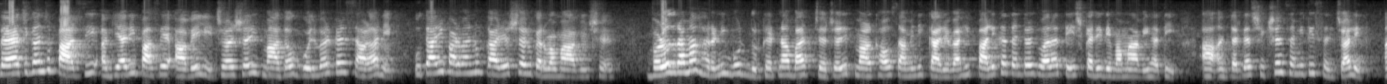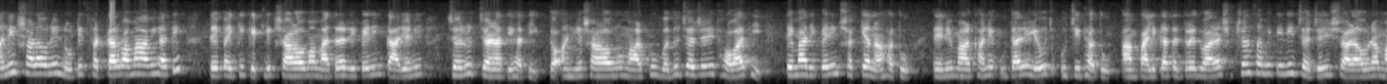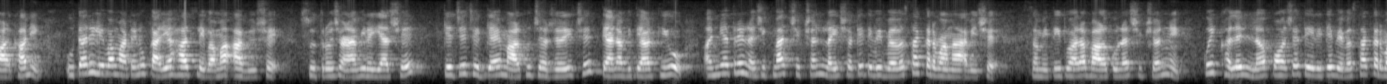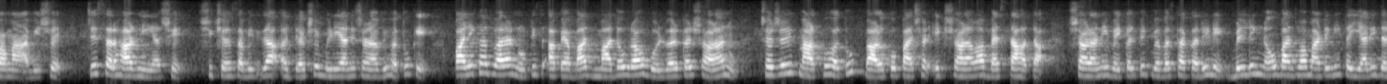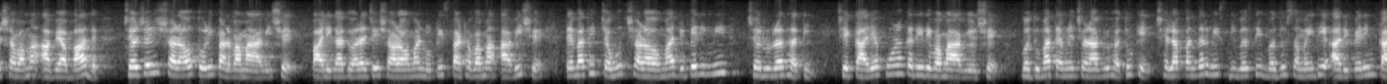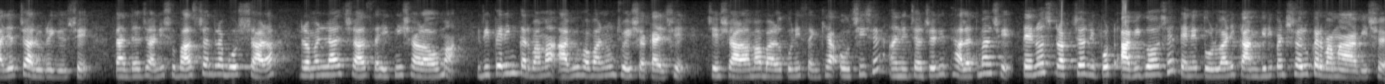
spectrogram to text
સયાજગંજ પારસી અગિયારી પાસે આવેલી જર્જરિત માધવ ગોલવરકર શાળાને ઉતારી પાડવાનું કાર્ય શરૂ કરવામાં આવ્યું છે. વડોદરામાં હરણી બોટ દુર્ઘટના બાદ જર્જરિત માળખાઓ સામેની કાર્યવાહી પાલિકા તંત્ર દ્વારા તેજ કરી દેવામાં આવી હતી. આ અંતર્ગત શિક્ષણ સમિતિ સંચાલિત અનેક શાળાઓને નોટિસ ફટકારવામાં આવી હતી. તે પૈકી કેટલીક શાળાઓમાં માત્ર રિપેરિંગ કાર્યની જરૂર જણાતી હતી. તો અન્ય શાળાઓનું માળખું વધુ જર્જરિત હોવાથી તેમાં રિપેરિંગ શક્ય ન હતું. તેને માળખાને ઉતારી લેવું જ ઉચિત હતું. આમ પાલિકા તંત્ર દ્વારા શિક્ષણ સમિતિની જર્જરી શાળાઓના માળખાને ઉતારી લેવા માટેનું કાર્ય હાથ લેવામાં આવ્યું છે. સૂત્રો જણાવી રહ્યા છે કે જે જગ્યાએ માળખું જર્જરી છે, ત્યાંના વિદ્યાર્થીઓ અન્યત્ર નજીકમાં જ શિક્ષણ લઈ શકે તેવી વ્યવસ્થા કરવામાં આવી છે. સમિતિ દ્વારા બાળકોના શિક્ષણને કોઈ ખલેલ ન પહોંચે તે રીતે વ્યવસ્થા કરવામાં આવી છે, જે સરહારનીય છે. શિક્ષણ સમિતિના અધ્યક્ષે મીડિયાને જણાવ્યું હતું કે પાલિકા દ્વારા નોટિસ આપ્યા બાદ માધવરાવ ગોલવલકર શાળાનું જર્જરિત માળખું હતું. બાળકો પાછળ એક શાળામાં બેસતા હતા. શાળાની વૈકલ્પિક વ્યવસ્થા કરીને બિલ્ડિંગ નવું બાંધવા માટેની તૈયારી દર્શાવવામાં આવ્યા બાદ જર્જરિત શાળાઓ તોડી પાડવામાં આવી છે. પાલિકા દ્વારા જે શાળાઓમાં નોટિસ પાઠવવામાં આવી છે, તેમાંથી ચૌદ શાળાઓમાં રિપેરિંગની જરૂરત હતી, જે કાર્ય પૂર્ણ કરી દેવામાં આવ્યું છે. વધુમાં તેમણે જણાવ્યું હતું કે છેલ્લા પંદર વીસ દિવસથી વધુ સમયથી આ રિપેરિંગ કાર્ય ચાલુ રહ્યું છે. તાંદરજાની સુભાષચંદ્ર બોઝ શાળા રમણલાલ શાહ સહિતની શાળાઓમાં રિપેરિંગ કરવામાં આવ્યું હોવાનું જોઈ શકાય છે. જે શાળામાં બાળકોની સંખ્યા ઓછી છે અને જર્જરિત હાલતમાં છે, તેનો સ્ટ્રક્ચર રિપોર્ટ આવી ગયો છે, તેને તોડવાની કામગીરી પણ શરૂ કરવામાં આવી છે.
